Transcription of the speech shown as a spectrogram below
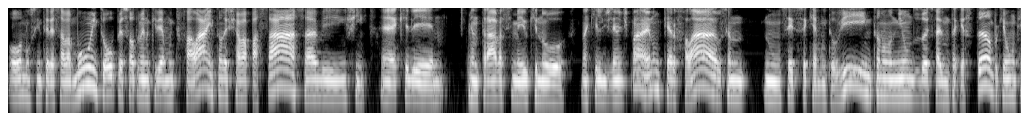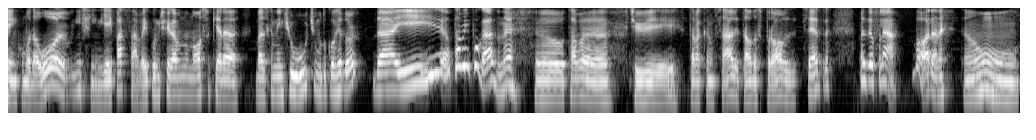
ou não se interessava muito, ou o pessoal também não queria muito falar, então deixava passar, sabe? Enfim, é aquele entrava assim meio que no naquele dilema de, tipo, ah, eu não quero falar, você não não sei se você quer muito ouvir, então nenhum dos dois faz muita questão, porque um quer incomodar o outro, enfim, e aí passava. Aí quando chegava no nosso, que era basicamente o último do corredor, daí eu tava empolgado, né? Eu tava, tive, tava cansado e tal das provas, etc. Mas eu falei, ah, bora, né? Então,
